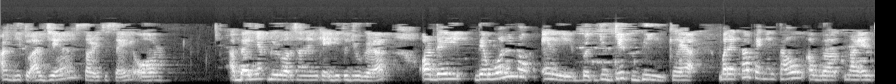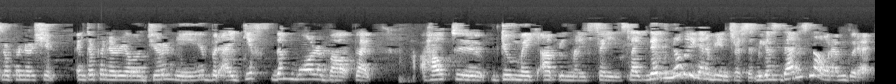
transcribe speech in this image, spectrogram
ah, gitu aja sorry to say or uh, banyak di luar sana yang kayak gitu juga. Or they they wanna know A but you give B. Kayak mereka pengen tahu about my entrepreneurship entrepreneurial journey but I give them more about like how to do makeup in my face. Like there's nobody gonna be interested because that is not what I'm good at.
